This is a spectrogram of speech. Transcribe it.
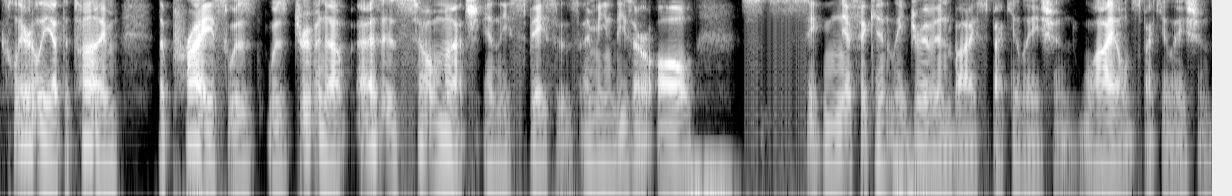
clearly at the time, the price was was driven up, as is so much in these spaces. I mean, these are all significantly driven by speculation, wild speculation,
